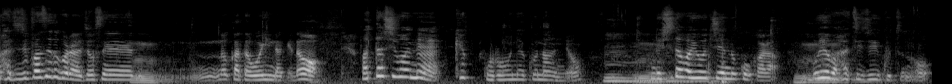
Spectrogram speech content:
80%ぐらいは女性の方多いんだけど私はね結構老若男女。うん。で下は幼稚園の子から上は80いくつの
